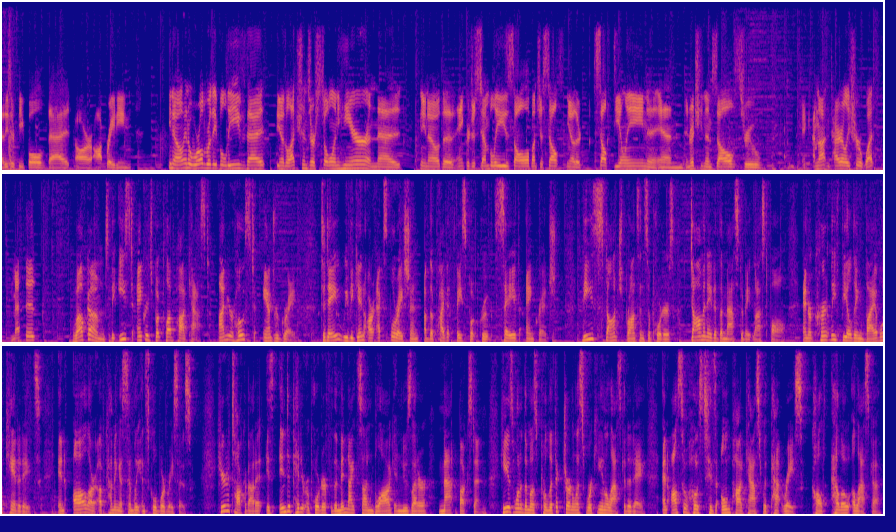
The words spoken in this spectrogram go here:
know, these are people that are operating you know, in a world where they believe that, you know, the elections are stolen here and that, you know, the Anchorage assemblies all a bunch of self, you know, they're self dealing and, and enriching themselves through, I'm not entirely sure what method. Welcome to the East Anchorage Book Club podcast. I'm your host, Andrew Gray. Today, we begin our exploration of the private Facebook group Save Anchorage. These staunch Bronson supporters dominated the mass debate last fall and are currently fielding viable candidates in all our upcoming assembly and school board races. Here to talk about it is independent reporter for the Midnight Sun blog and newsletter, Matt Buxton. He is one of the most prolific journalists working in Alaska today and also hosts his own podcast with Pat Race called Hello Alaska.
